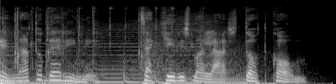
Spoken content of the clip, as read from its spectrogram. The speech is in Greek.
Ρενάτο Γκαρίνη. Τσακίρισμαλάς.com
